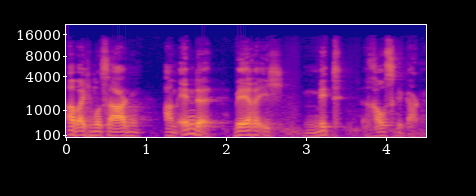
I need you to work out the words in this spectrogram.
aber ich muss sagen, am Ende wäre ich mit rausgegangen.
